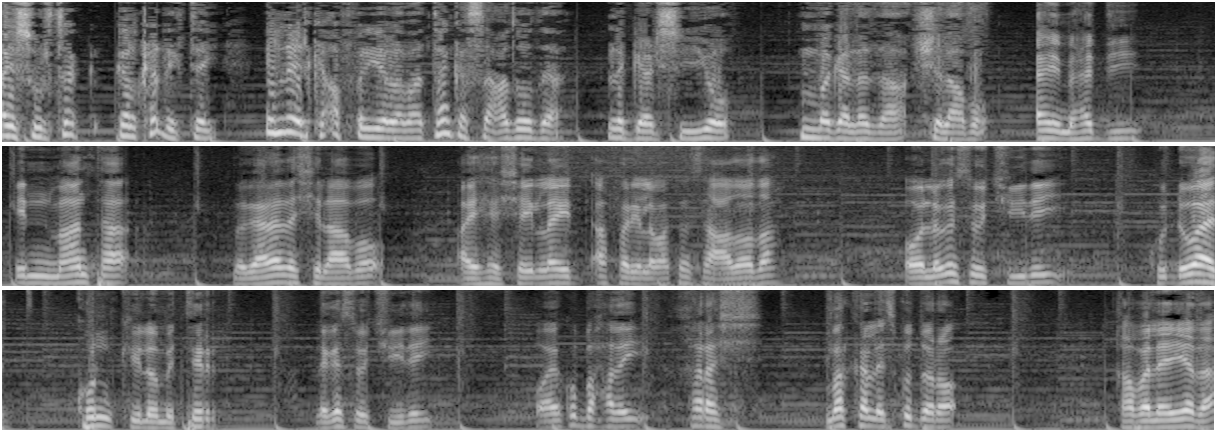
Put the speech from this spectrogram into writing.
ay suurtagal ka dhigtay in leydhka afar iyo labaatanka saacadooda la gaadhsiiyo magaalada shilaabo mahaddii in maanta magaalada shilaabo ay heshay laydh afar iyo labaatan saacadooda oo laga soo jiiday ku dhowaad kun kilomitir laga soo jiiday oo ay ku baxday kharash. Marka la isku daro qabaleeyada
